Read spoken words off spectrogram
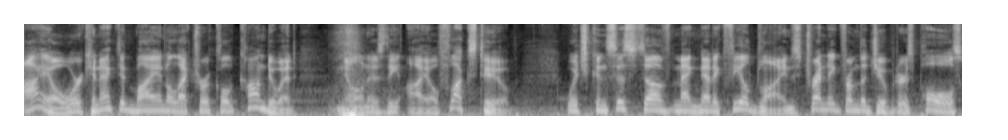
Io were connected by an electrical conduit known as the Io flux tube, which consists of magnetic field lines trending from the Jupiter's poles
